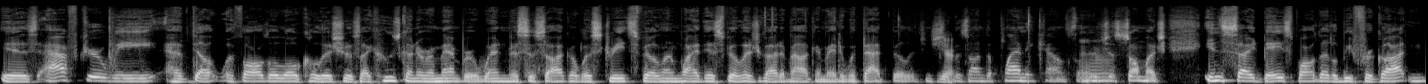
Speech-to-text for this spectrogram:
is after we have dealt with all the local issues, like who's going to remember when Mississauga was Streetsville and why this village got amalgamated with that village, and she Yeah. was on the planning council. There's just so much inside baseball that'll be forgotten.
